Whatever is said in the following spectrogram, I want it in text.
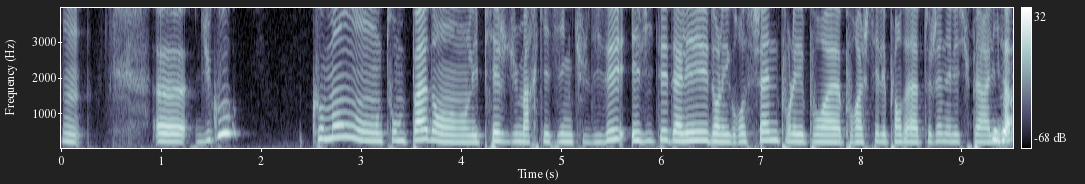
Hmm. Euh, du coup, comment on tombe pas dans les pièges du marketing? Tu le disais, éviter d'aller dans les grosses chaînes pour, les, pour, pour acheter les plantes adaptogènes et les super aliments.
